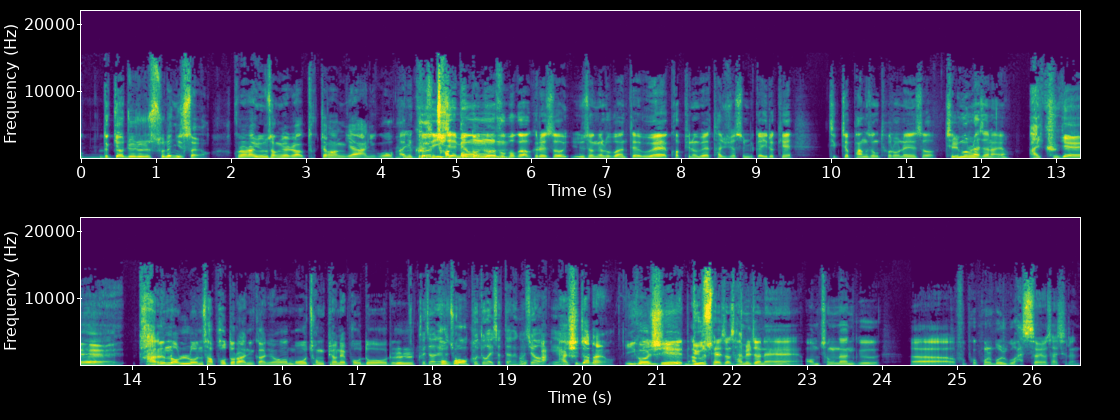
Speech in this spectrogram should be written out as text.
음. 느껴질 수는 있어요. 그러나 윤석열이라고 특정한 게 아니고 아니 음. 그래서 그첫 이재명 보도는- 후보가 그래서 윤석열 후보한테 왜 커피는 왜 타주셨습니까? 이렇게 직접 방송 토론회에서 질문을 하잖아요. 아니 그게 다른 언론사 보도라니까요. 뭐 종편의 보도를 그 전에 보고 보도가 있었다는 거죠. 아, 예. 아시잖아요. 이것이 뉴스 대선 3일 전에 엄청난 그 어, 후폭풍을 몰고 왔어요, 사실은.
